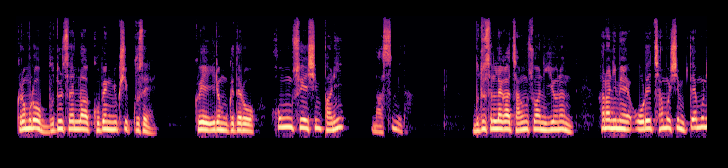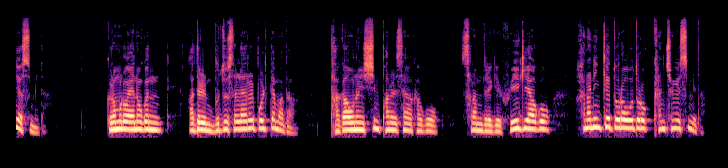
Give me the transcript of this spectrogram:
그러므로 무두셀라 969세 그의 이름 그대로 홍수의 심판이 났습니다. 무두셀라가 장수한 이유는 하나님의 오래 참으심 때문이었습니다. 그러므로 에녹은 아들 무두셀라를 볼 때마다 다가오는 심판을 생각하고 사람들에게 회개하고 하나님께 돌아오도록 간청했습니다.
